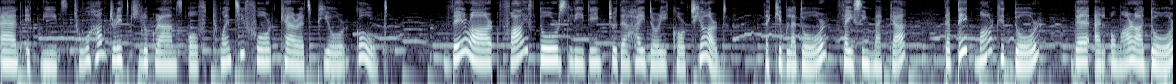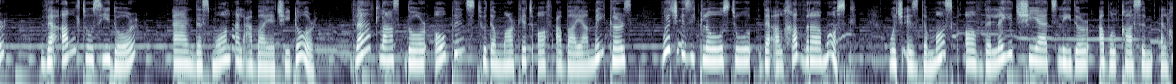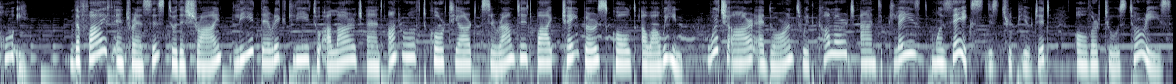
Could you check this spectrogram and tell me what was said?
and it needs 200 kilograms of 24 karat pure gold. There are five doors leading to the Haidari courtyard the Qibla door facing Mecca, the big market door, the Al Umara door, the Al Tusi door, and the small Al Abayachi door. That last door opens to the market of abaya makers, which is close to the Al Khadra Mosque, which is the mosque of the late Shiite leader Abul Qasim al Khou'i. The five entrances to the shrine lead directly to a large and unroofed courtyard surrounded by chambers called awawin, which are adorned with colored and glazed mosaics distributed over two stories.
